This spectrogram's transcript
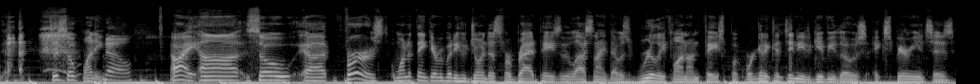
just so funny? No. All right. Uh, so uh, first, want to thank everybody who joined us for Brad Paisley last night. That was really fun on Facebook. We're going to continue to give you those experiences.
